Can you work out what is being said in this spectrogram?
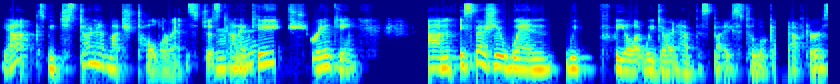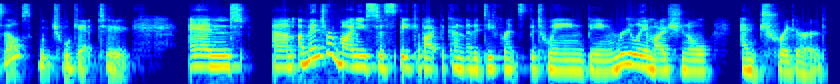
Yeah. Because we just don't have much tolerance, just mm-hmm. kind of keep shrinking. Um, especially when we feel like we don't have the space to look after ourselves, which we'll get to. And um, a mentor of mine used to speak about the kind of the difference between being really emotional and triggered.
